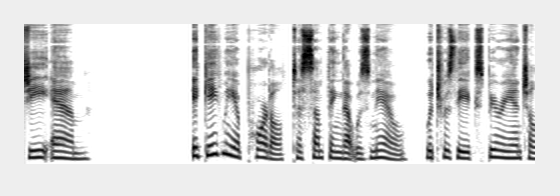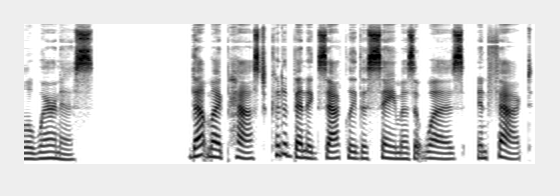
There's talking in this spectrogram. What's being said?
GM. It gave me a portal to something that was new, which was the experiential awareness. That my past could have been exactly the same as it was, in fact,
